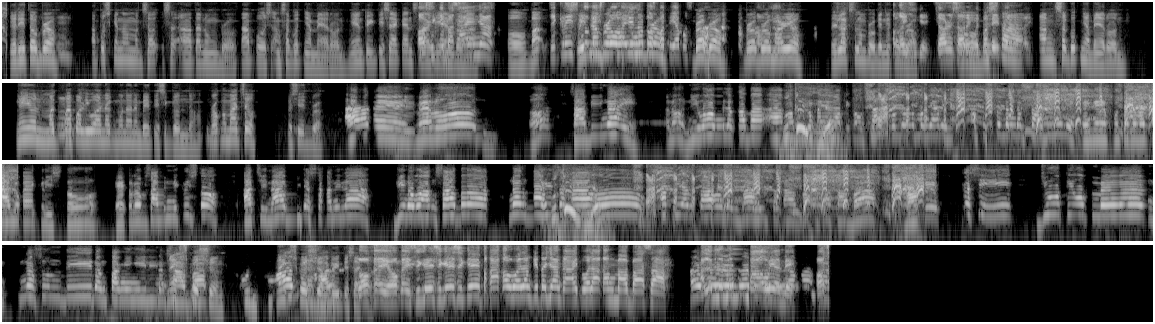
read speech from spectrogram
Ganito bro. Hmm. Tapos ka nang magtanong bro. Tapos ang sagot niya meron. Ngayon 20 seconds O lagi sige, yan bro. basahin niya. Oh, ba Si Kristo Wait lang mismo bro, may okay na bro. pati apostol. Bro, bro, bro, bro. Mario. Relax lang bro, ganito Okay, bro. sige. Sorry, sorry, moderator. basta Okay. ang sagot niya meron. Ngayon, magpapaliwanag muna ng 20 segundo. Bro Camacho, proceed bro. Okay, meron. Oh, sabi nga eh, ano, niwawalang ka ba, uh, kabulo kayo kaya natin kausap? Kung ano mangyari, apostol lang nagsabi nun eh. Eh ngayon punta naman tayo kay Kristo. Eto na sabi ni Kristo, at sinabi niya sa kanila, ginawa ang sabat ng dahil sa tao. At di ang tao ng dahil sa taba, sa taba. Bakit? Kasi duty of man na sundin ang pangingili ng Next sabat. question. Next question, 20 seconds. Okay, okay. Sige, sige, sige. Pakakawalan kita dyan kahit wala kang mabasa. Ay, Alam ay, naman ay, ng tao yan eh.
